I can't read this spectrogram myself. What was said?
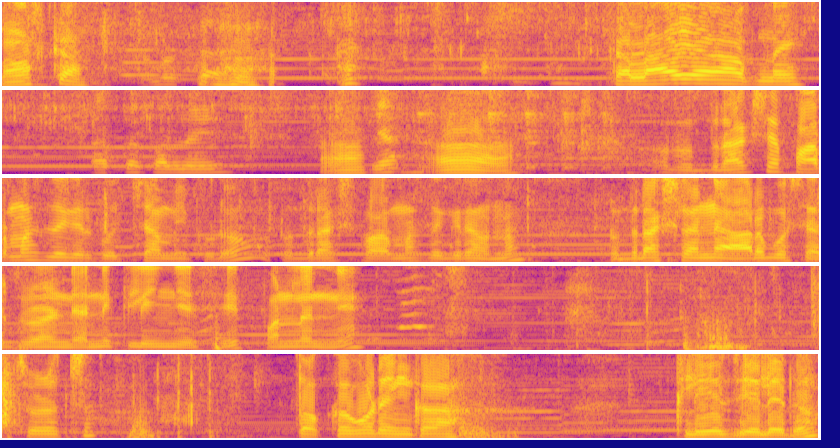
నమస్కారం. కళాయా ఆప్నాయ్ రుద్రాక్ష ఫార్మర్స్ దగ్గరికి వచ్చాము ఇప్పుడు. రుద్రాక్ష ఫార్మర్స్ దగ్గరే ఉన్నాం. రుద్రాక్షలు అన్నీ ఆరబోసారు చూడండి అన్నీ క్లీన్ చేసి పనులన్నీ. చూడొచ్చు. తొక్క కూడా ఇంకా క్లియర్ చేయలేదు.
